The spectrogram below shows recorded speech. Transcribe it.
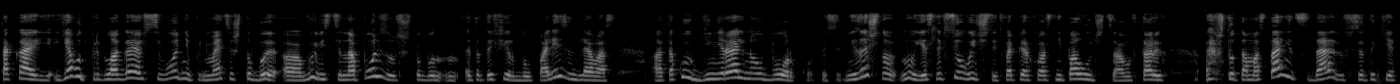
такая, я вот предлагаю сегодня, понимаете, чтобы а, вывести на пользу, чтобы этот эфир был полезен для вас, а, такую генеральную уборку. То есть не значит, что, ну, если все вычислить, во-первых, у вас не получится, а во-вторых, что там останется, да, все-таки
